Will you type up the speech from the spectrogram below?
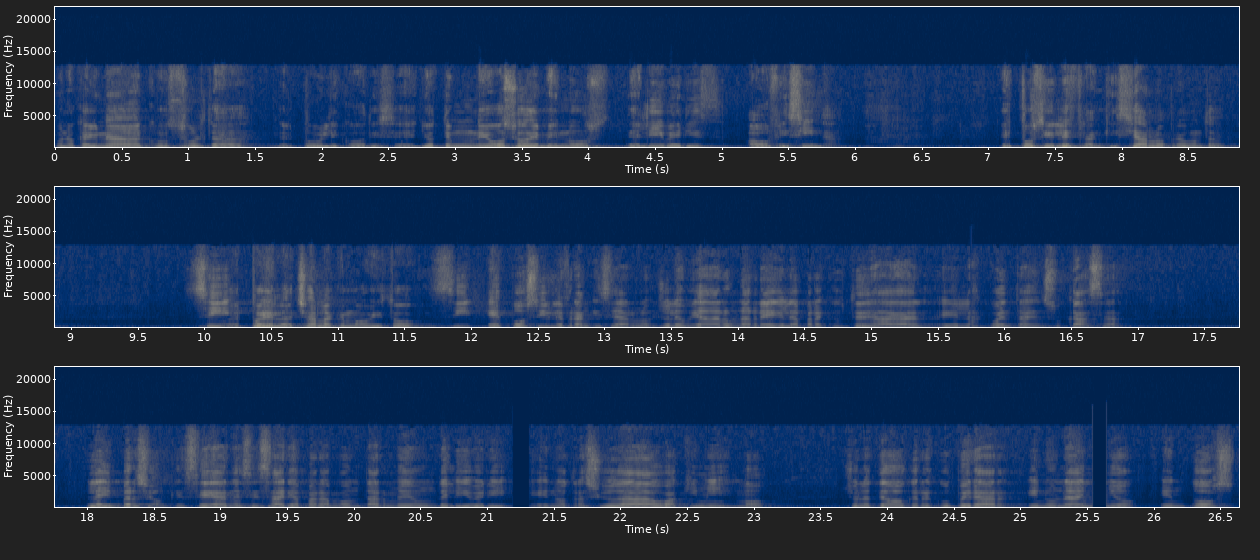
Bueno, acá hay una consulta del público. Dice, yo tengo un negocio de menús deliveries a oficina. ¿Es posible franquiciarlo? Pregunta. Sí. Después de la charla que hemos visto. Sí, es posible franquiciarlo. Yo les voy a dar una regla para que ustedes hagan eh, las cuentas en su casa. La inversión que sea necesaria para montarme un delivery en otra ciudad o aquí mismo, yo la tengo que recuperar en un año, en dos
